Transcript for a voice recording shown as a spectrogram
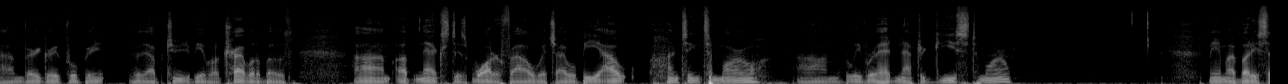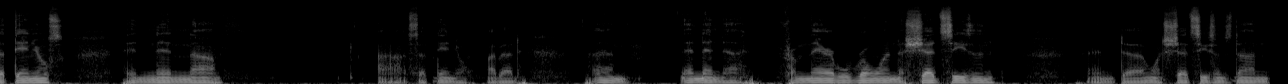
I'm very grateful for the opportunity to be able to travel to both. Um, up next is waterfowl, which I will be out hunting tomorrow. Um, I believe we're heading after geese tomorrow. Me and my buddy Seth Daniels, and then um, uh, Seth Daniel, my bad. Um, and then uh, from there we'll roll into shed season, and uh, once shed season's done,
